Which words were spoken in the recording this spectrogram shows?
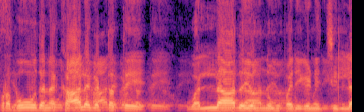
പ്രബോധന കാലഘട്ടത്തെ വല്ലാതെയൊന്നും പരിഗണിച്ചില്ല.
